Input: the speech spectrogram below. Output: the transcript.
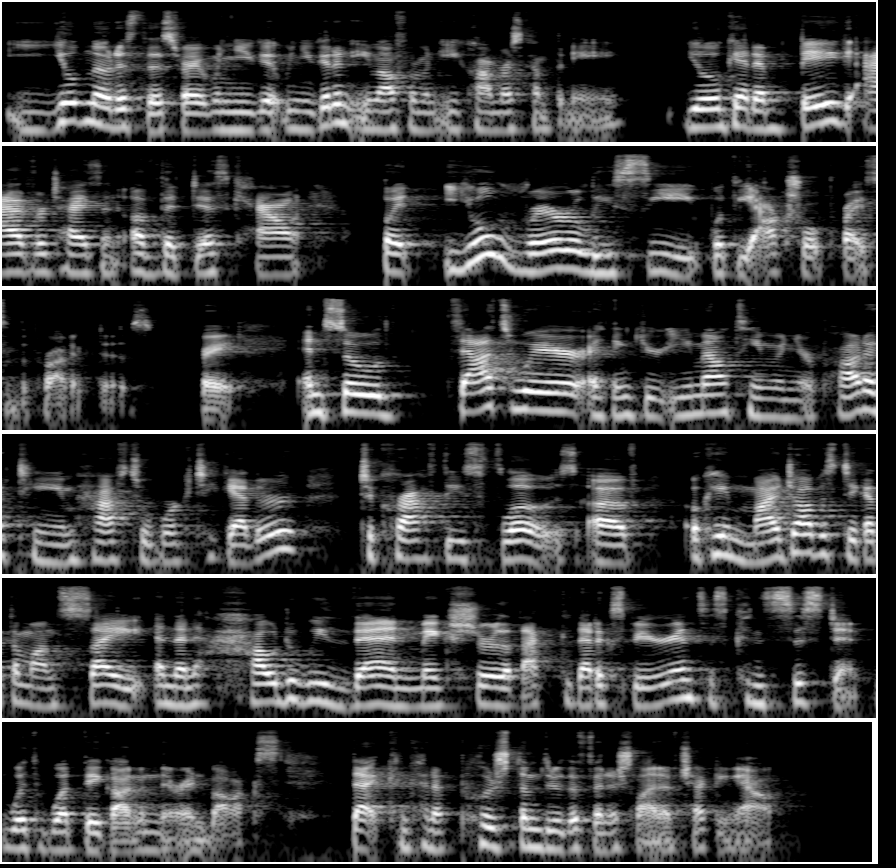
you'll notice this, right? When you get when you get an email from an e-commerce company, you'll get a big advertisement of the discount, but you'll rarely see what the actual price of the product is right? And so that's where I think your email team and your product team has to work together to craft these flows of, okay, my job is to get them on site. And then how do we then make sure that that, that experience is consistent with what they got in their inbox that can kind of push them through the finish line of checking out?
